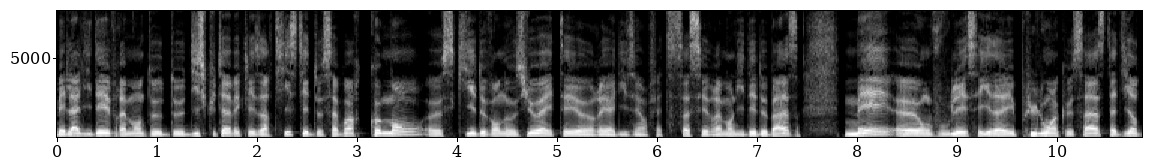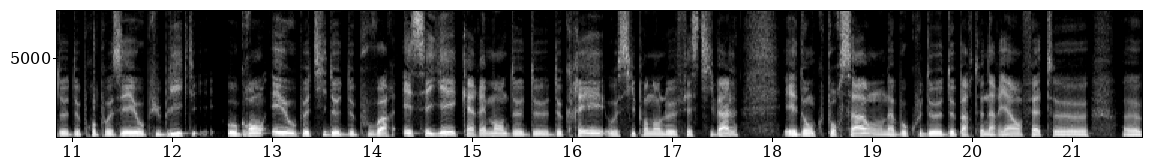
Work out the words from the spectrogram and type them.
Mais là, l'idée est vraiment de, discuter avec les artistes et de savoir comment ce qui est devant nos yeux a été réalisé en fait. Ça, c'est vraiment l'idée de base. Mais on vous voulait essayer d'aller plus loin que ça, c'est-à-dire de, de, proposer au public, aux grands et aux petits, de, de pouvoir essayer carrément de, de, créer aussi pendant le festival. Et donc pour ça, on a beaucoup de, partenariats en fait, euh, euh,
